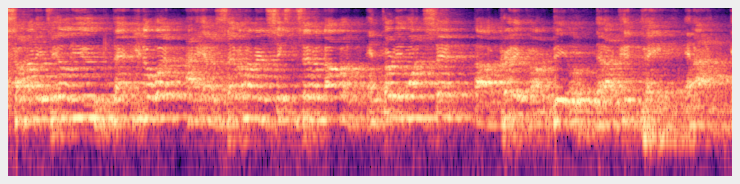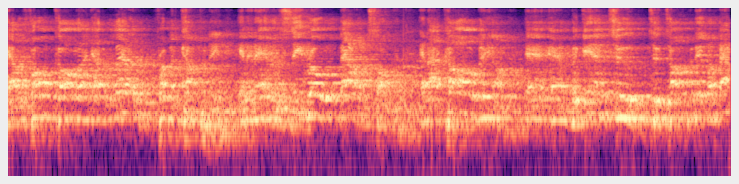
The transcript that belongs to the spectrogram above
Somebody tell you that, you know what, I had a $767.31 uh, credit card bill that I couldn't pay. And I got a phone call, I got a letter from the company, and it had a zero balance on it. And I called them and, and began to, to talk to them about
